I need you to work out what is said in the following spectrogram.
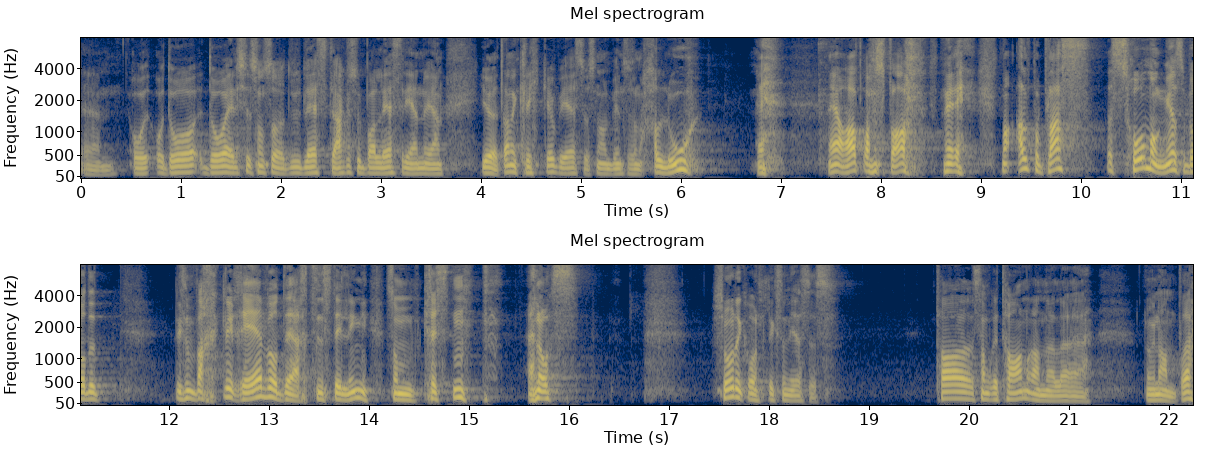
Um, og, og da, da, er det ikke sånn så du leser, det akkurat som du bare leser det igjen og igjen. Jødene klikker jo på Jesus når han begynte sånn Hallo! Vi, er Abrahams barn. Vi har alt på plass. Det er så mange som burde liksom virkelig revurdert sin stilling som kristen enn oss. Se deg rundt, liksom Jesus. Ta samaritanerne eller noen andre.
